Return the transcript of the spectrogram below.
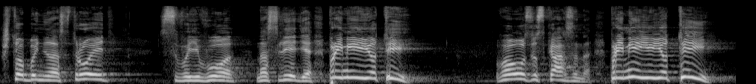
чтобы не настроить своего наследия. Прими ее ты. В Аозу сказано. Прими ее ты.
